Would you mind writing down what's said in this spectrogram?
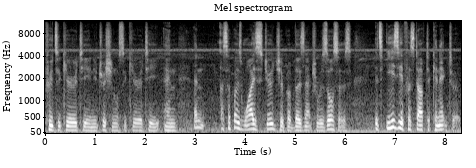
food security and nutritional security and, and I suppose wise stewardship of those natural resources, it's easier for staff to connect to it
